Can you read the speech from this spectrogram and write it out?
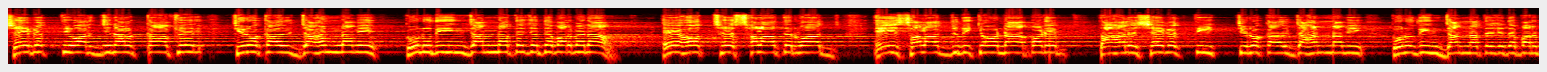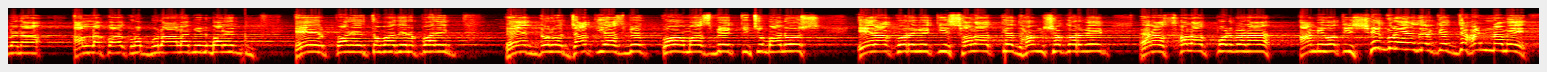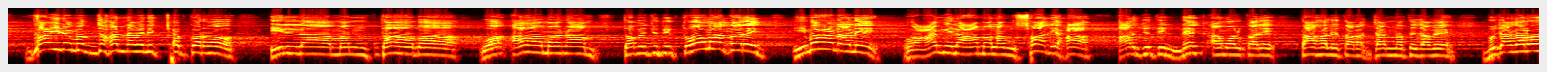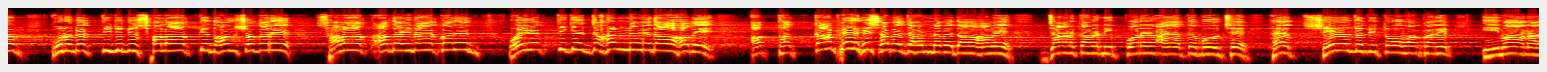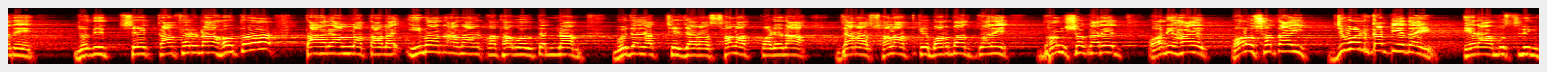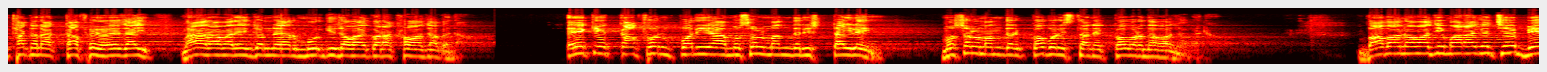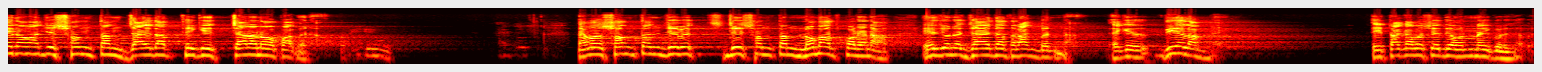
সেই ব্যক্তি অরিজিনাল কাফের, চিরকাল জাহান্নামি, কোনোদিন জান্নাতে যেতে পারবে না। এ হচ্ছে সালাতের ওয়াজ। এই সালাদ যদি কেউ না পড়ে, তাহলে সেই ব্যক্তি চিরকাল জাহান্নামি, কোনোদিন জান্নাতে যেতে পারবে না। আল্লাহ পাক রব্বুল আলমিন বলেন, এরপরে তোমাদের পরে একগুলো জাতি আসবে, কম আসবে, কিছু মানুষ, এরা করবে কি, সলাদকে ধ্বংস করবে, এরা সলাদ পড়বে না, আমি অতি শীঘ্রই এদেরকে জাহান নামে গাই নামক জাহান নামে নিক্ষেপ করব মান আমানাম তবে যদি তওবা করে ইমান আনে, ও আমিলা আমালাং সালেহা, আর যদি নেক আমল করে তাহলে তারা জান্নাতে যাবে। বোঝা গেল? কোনো ব্যক্তি যদি সলাদকে ধ্বংস করে, সালাত আদায় না করে, ওই ব্যক্তিকে জাহান নামে দেওয়া হবে। অর্থাৎ কাফের হিসাবে জাহান নামে দেওয়া হবে। যার কারণে পরের আয়াতে বলছে হ্যাঁ সে যদি তোবা করে ইমান আনে। যদি সে কাফের না হতো, তাহলে আল্লাহ তালা ইমান আনার কথা বলতেন না। বোঝা যাচ্ছে যারা সালাদ পড়ে না, যারা সালাদকে বরবাদ করে, ধ্বংস করে অনীহায় অলসতায় জীবন কাটিয়ে দেয়। এরা মুসলিম থাকে না, কাফের হয়ে যায়। ভাইয়ের আমার এই জন্য আর মুরগি জবাই করা খাওয়া যাবে না। একে কাফন পরিয়া মুসলমানদের স্টাইলে, মুসলমানদের কবরস্থানে কবর দেওয়া যাবে না। বাবা নওয়াজি মারা গেছে বে নওয়াজি সন্তান জায়দাদ থেকে চারানো পাবে না। এমন সন্তান যে সন্তান নমাজ পড়ে না এই জন্য জায়দাত রাখবেন না। একে দিয়ে লাভ নেই। এই টাকা পয়সা দিয়ে অন্যায় করে যাবে।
